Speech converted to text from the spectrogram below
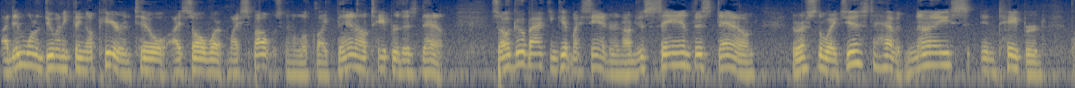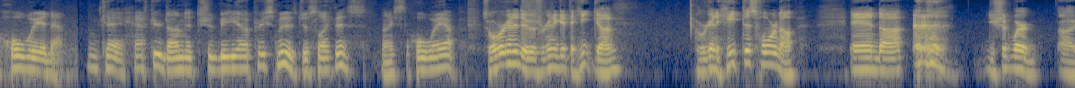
I didn't want to do anything up here until I saw what my spout was going to look like. Then I'll taper this down. So I'll go back and get my sander and I'll just sand this down the rest of the way just to have it nice and tapered the whole way down. Okay, after you're done, it should be uh, pretty smooth, just like this. Nice the whole way up. So what we're going to do is we're going to get the heat gun we're going to heat this horn up, and uh, you should wear uh,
